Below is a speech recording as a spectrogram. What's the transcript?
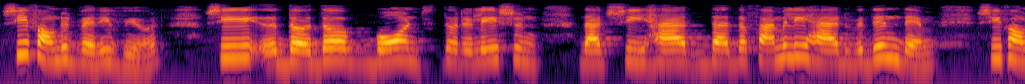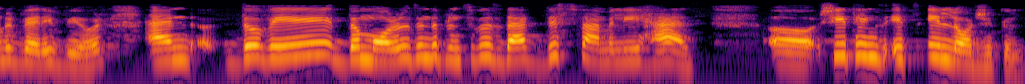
she found it very weird. She, the the bond, the relation that she had, that the family had within them, she found it very weird. And the way the morals and the principles that this family has, uh, she thinks it's illogical.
